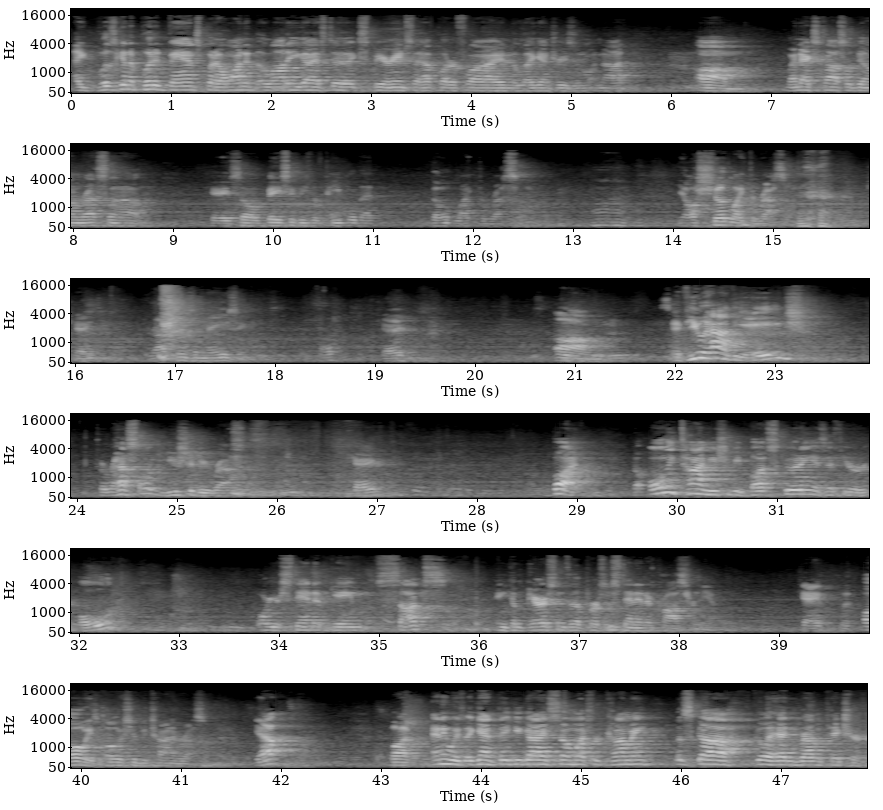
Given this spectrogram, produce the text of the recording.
I was gonna put advanced, but I wanted a lot of you guys to experience the half butterfly and the leg entries and whatnot. Um, my next class will be on wrestling up. Okay, so basically for people that don't like to wrestle. Y'all should like to wrestle. Okay? Wrestling's amazing. Okay? Um, if you have the age to wrestle, you should be wrestling. Okay? But the only time you should be butt scooting is if you're old or your stand up game sucks in comparison to the person standing across from you. Okay? But always, always should be trying to wrestle. Yep? But anyways, again, thank you guys so much for coming. Let's uh, go ahead and grab a picture.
